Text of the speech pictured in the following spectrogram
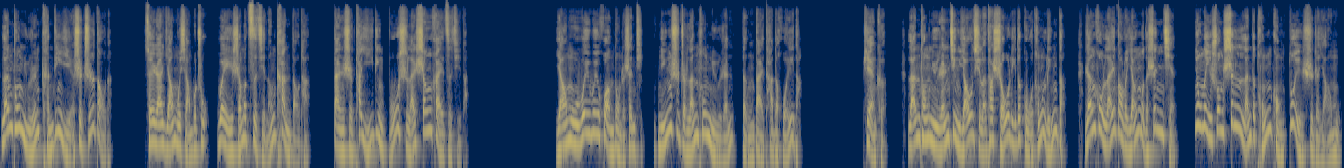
蓝瞳女人肯定也是知道的。虽然杨木想不出为什么自己能看到他，但是他一定不是来伤害自己的。杨木微微晃动着身体，凝视着蓝瞳女人，等待她的回答。片刻，蓝瞳女人竟摇起了她手里的古铜铃铛，然后来到了杨木的身前，用那双深蓝的瞳孔对视着杨木。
